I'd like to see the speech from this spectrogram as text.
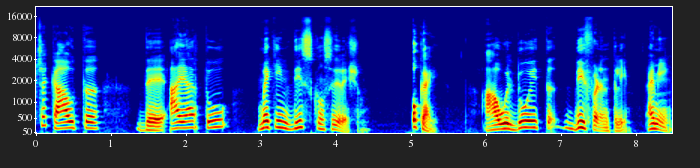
checked out uh, the IR2 making this consideration. Okay, I will do it differently. I mean,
